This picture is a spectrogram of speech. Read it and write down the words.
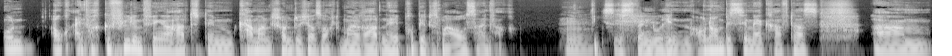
und auch einfach Gefühl im Finger hat, dem kann man schon durchaus auch mal raten, hey, probier das mal aus einfach. Hm. Wie es ist, wenn du hinten auch noch ein bisschen mehr Kraft hast. Ähm,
